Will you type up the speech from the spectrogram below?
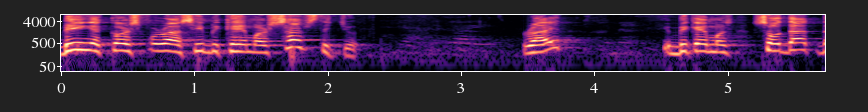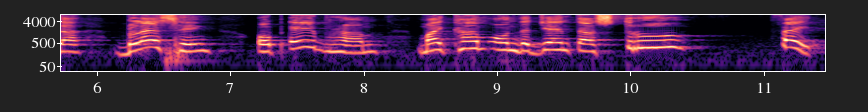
Being a curse for us, he became our substitute. Right? He became us so that the blessing of Abraham might come on the Gentiles through faith,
